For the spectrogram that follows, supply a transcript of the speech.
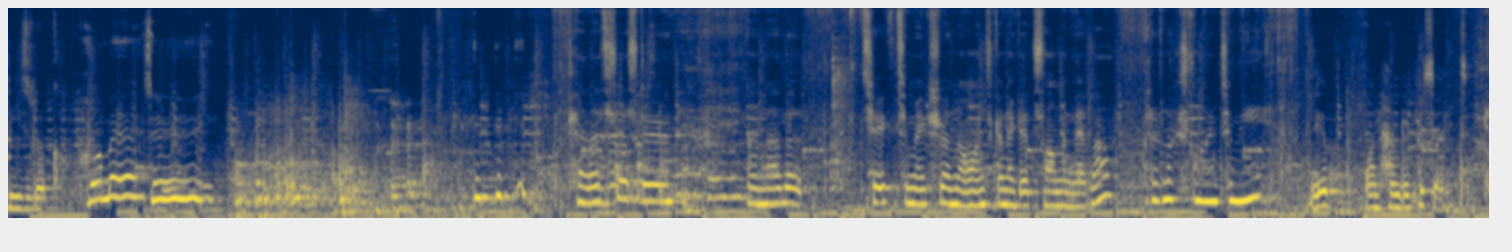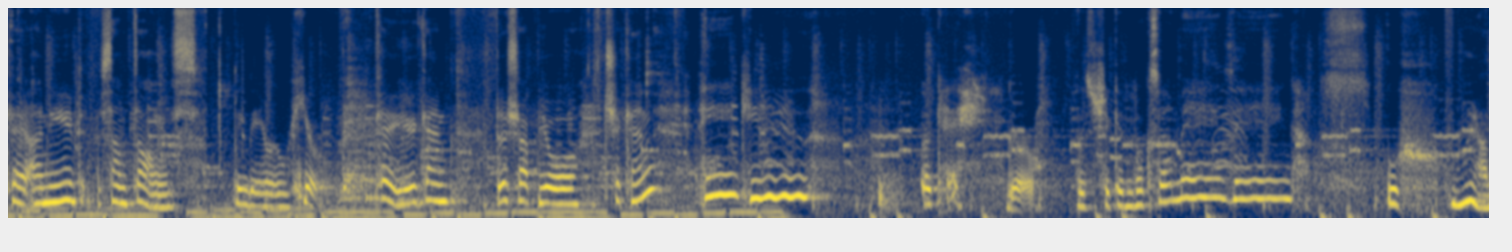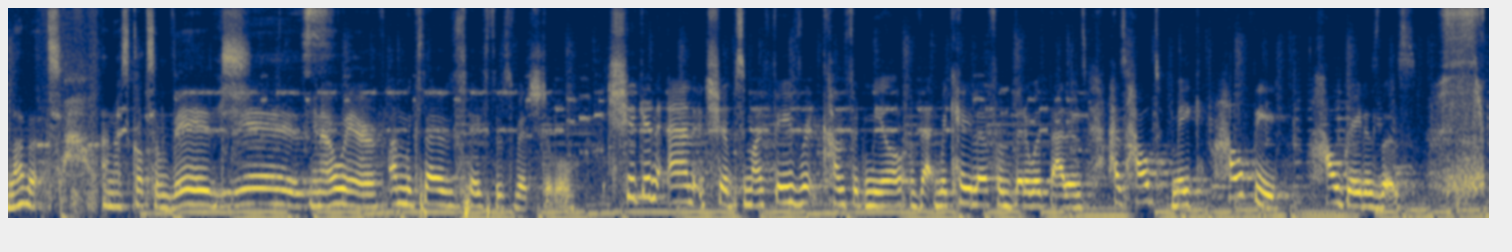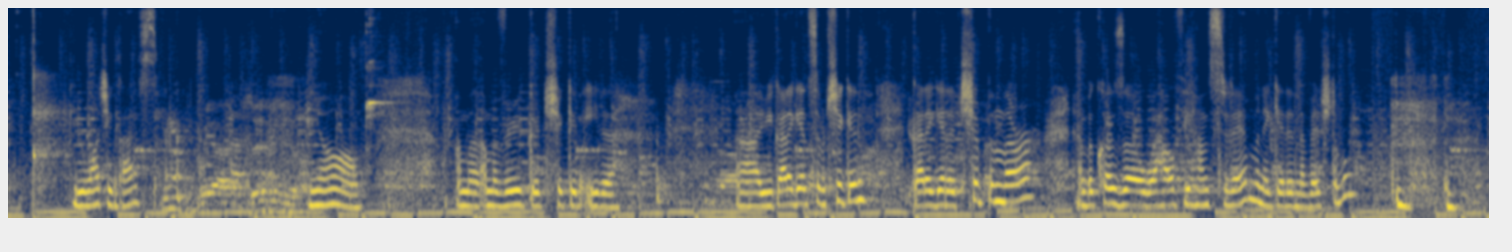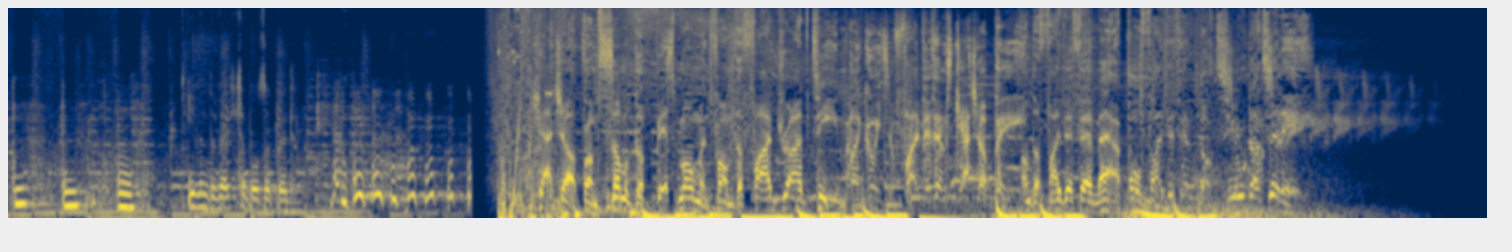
These look amazing. Okay, let's just do another check to make sure no one's gonna get salmonella. But it looks fine to me. Yep, 100%. Okay, I need some tongs. Think they are here. Okay, you can dish up your chicken. Thank you. Okay, girl, this chicken looks amazing. Ooh, Mm, I love it. Wow. And it's got some veg. yes. You know, where I'm excited to taste this vegetable. Chicken and chips, my favorite comfort meal that Michaela from Better with Balance has helped make healthy. How great is this? You watching, guys? We are observing you. Yeah. I'm a, I'm a very good chicken eater. Uh, you gotta get some chicken, gotta get a chip in there, and because uh, we're healthy hunts today, I'm gonna get in a vegetable. even the vegetables are good. Catch up from some of the best moments from the 5 Drive team by going to 5FM's catch up page on the 5FM app or 5FM.co.za.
